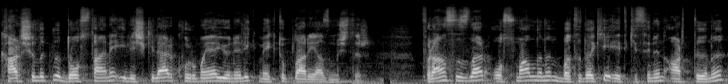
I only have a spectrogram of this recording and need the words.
karşılıklı dostane ilişkiler kurmaya yönelik mektuplar yazmıştır. Fransızlar Osmanlı'nın batıdaki etkisinin arttığını,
